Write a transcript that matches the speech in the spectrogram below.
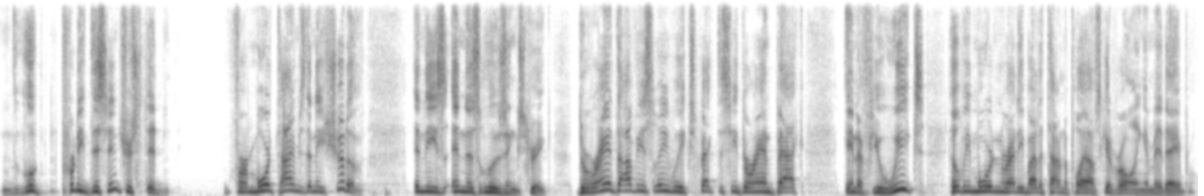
looked pretty disinterested for more times than he should have in these in this losing streak. Durant, obviously, we expect to see Durant back in a few weeks. He'll be more than ready by the time the playoffs get rolling in mid-April.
